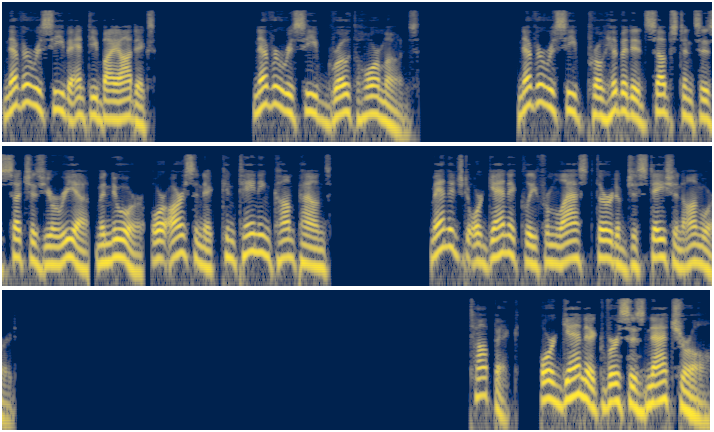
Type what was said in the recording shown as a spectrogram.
Never receive antibiotics Never receive growth hormones Never receive prohibited substances such as urea, manure, or arsenic-containing compounds Managed organically from last third of gestation onward. Organic versus natural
